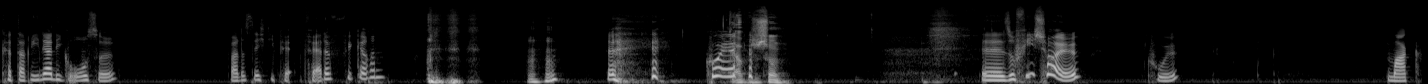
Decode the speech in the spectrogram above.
Katharina die Große. War das nicht die Pfer- Pferdefickerin? cool. Ich glaube schon. Äh, Sophie Scholl. Cool. Mark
